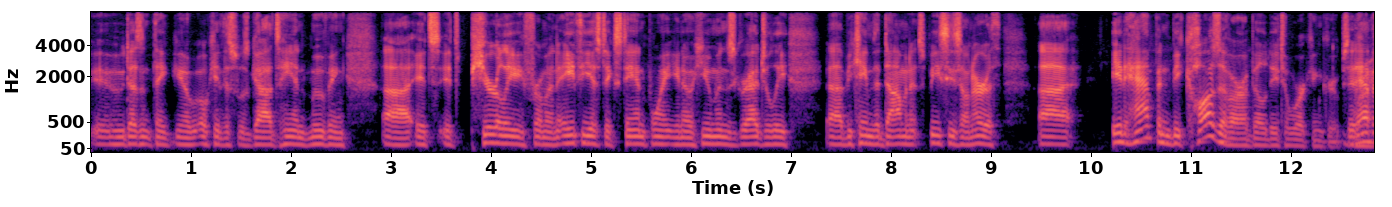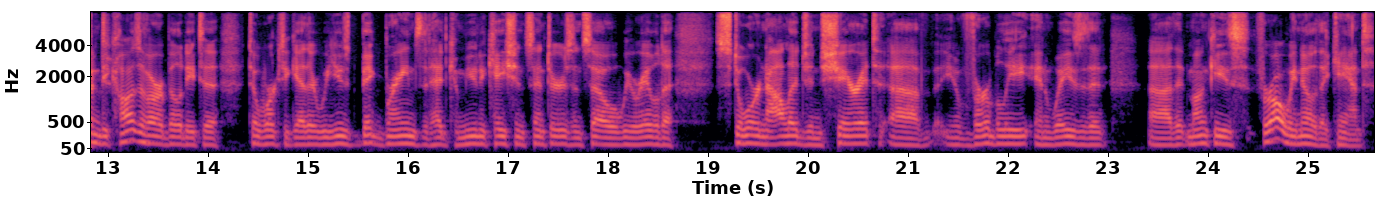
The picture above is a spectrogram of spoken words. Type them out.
who doesn't think, you know, okay, this was God's hand moving. Uh, it's it's purely from an atheistic standpoint. You know, humans gradually uh, became the dominant species on Earth. Uh, it happened because of our ability to work in groups. It happened because of our ability to to work together. We used big brains that had communication centers, and so we were able to store knowledge and share it, uh, you know, verbally in ways that uh, that monkeys, for all we know, they can't.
